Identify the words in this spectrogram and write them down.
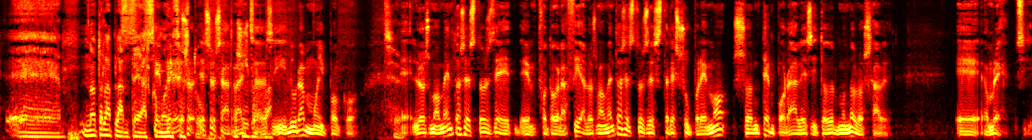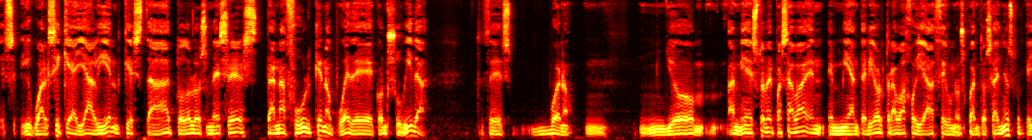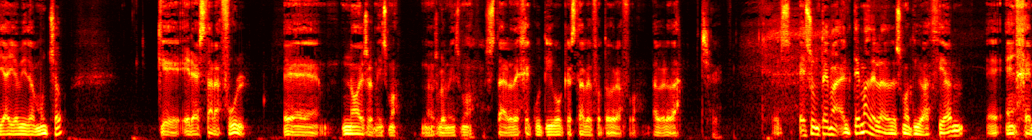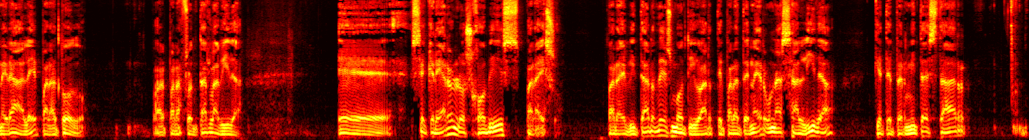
Eh, no te la planteas, como dices eso, tú. Eso es a rachas y duran muy poco. Eh, los momentos estos de, fotografía, los momentos estos de estrés supremo son temporales y todo el mundo lo sabe. Eh, hombre, igual sí que hay alguien que está todos los meses tan a full que no puede con su vida. Entonces, bueno, mm, yo, a mí esto me pasaba en, mi anterior trabajo ya hace unos cuantos años, porque ya ha llovido mucho, que era estar a full. Eh, no es lo mismo, no es lo mismo estar de ejecutivo que estar de fotógrafo, la verdad. Sí. Es, un tema, el tema de la desmotivación eh, en general, eh, para todo, para, para afrontar la vida. se crearon los hobbies para eso, para evitar desmotivarte, para tener una salida que te permita estar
